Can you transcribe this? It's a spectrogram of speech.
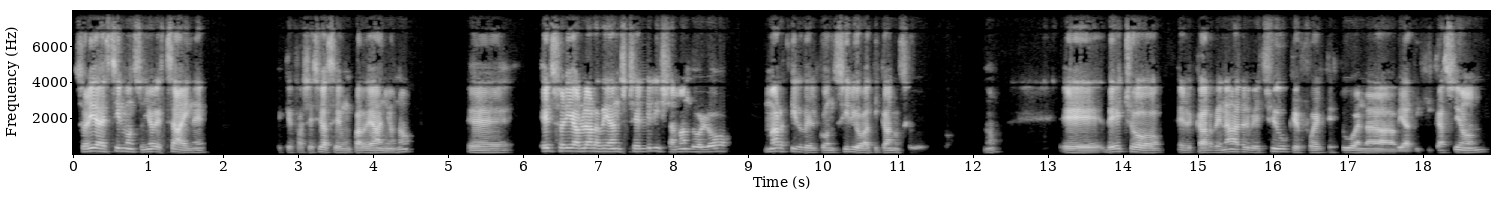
Solía decir Monseñor Saine, que falleció hace un par de años, ¿no? Eh, él solía hablar de Angelelli llamándolo mártir del Concilio Vaticano II. Eh, de hecho, el cardenal Becciu, que fue el que estuvo en la beatificación,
